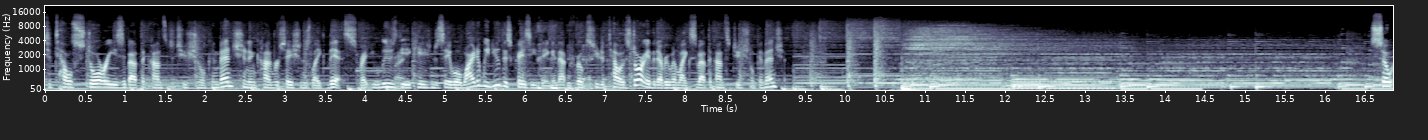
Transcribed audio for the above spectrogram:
to tell stories about the Constitutional Convention in conversations like this, right? You lose right. the occasion to say, well, why did we do this crazy thing? And that provokes you to tell a story that everyone likes about the Constitutional Convention. So,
